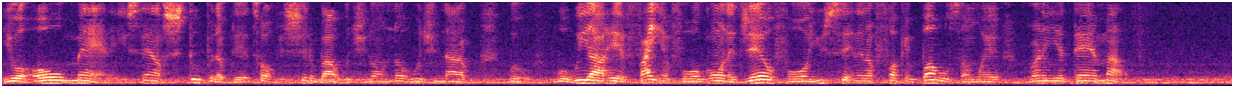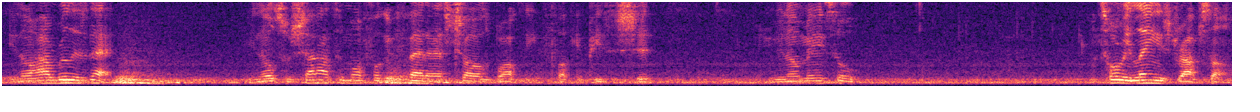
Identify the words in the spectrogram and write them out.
You're an old man and you sound stupid up there talking shit about what you don't know, what you not, what, what we out here fighting for, going to jail for. You sitting in a fucking bubble somewhere, running your damn mouth. You know how real is that? You know, so shout out to motherfucking fat ass Charles Barkley, fucking piece of shit. You know what I mean? So Tory Lanez dropped something.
